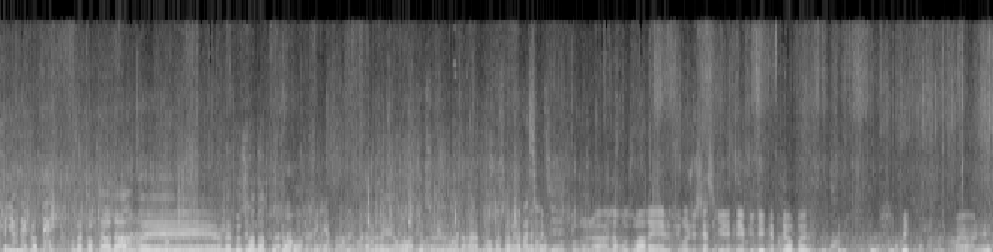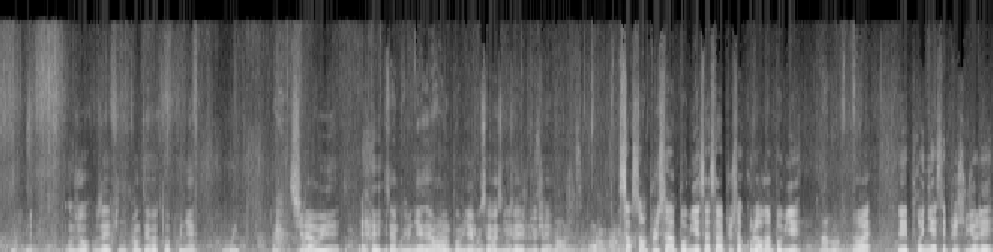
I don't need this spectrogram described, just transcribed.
Ça y est, vous avez planté? On a planté un arbre et on a besoin d'un peu d'eau. un arrosoir et le suivre jusqu'à ce qu'il était vidé, puis après hop, faut le chipper. Bonjour, vous avez fini de planter votre prunier? Oui. Celui-là, oui. C'est un prunier d'ailleurs ou un pommier? Vous savez ce que vous avez pioché? Non, je sais pas. Ça ressemble plus à un pommier, ça, ça a plus la couleur d'un pommier. Ah bon? Ouais. Les pruniers, c'est plus violet.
